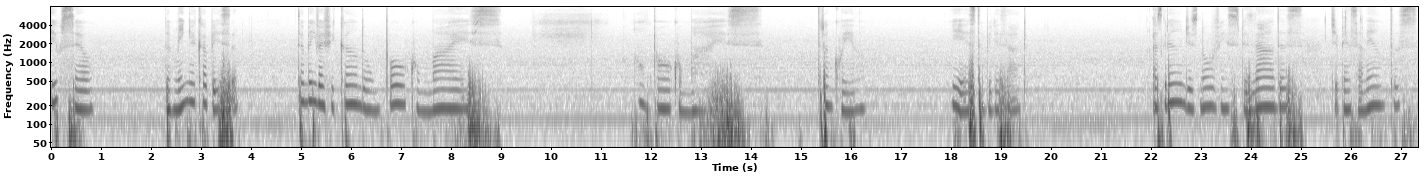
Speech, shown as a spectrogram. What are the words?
e o céu da minha cabeça também vai ficando um pouco mais, um pouco mais tranquilo e estabilizado. As grandes nuvens pesadas de pensamentos,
